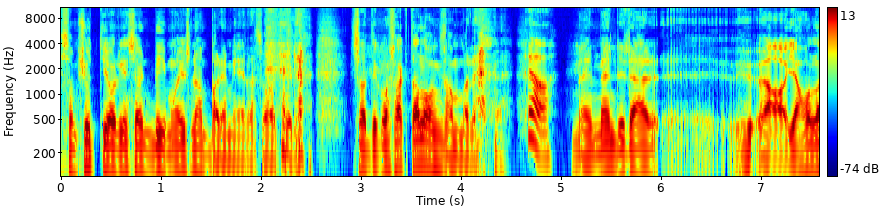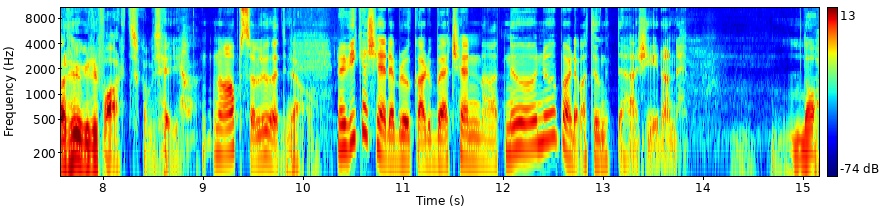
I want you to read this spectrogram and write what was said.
som 70-åring så blir man ju snabbare mera så att det, så att det går sakta långsammare. Ja, Men, men det där, eh, ja, jag håller hygglig fart ska vi säga. no, absolut. Ja. No, I vilket skede brukar du börja känna att nu, nu börjar det vara tungt det här skidandet? Nå,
